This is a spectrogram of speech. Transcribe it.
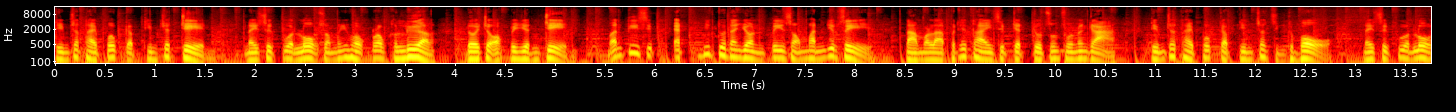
ทีมชาติไทยพบกับทีมชาติจีน ในศึกฟุตบอลโลก 2026 รอบคัดเลือก โดยจะออกไปเยือนจีน วันที่ 11 มิถุนายน ปี 2024 ตามเวลาประเทศไทย 17.00นทีมชาติไทยพบกับทีมชาติสิงคโปร์ในศึกฟุตบอลโลก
